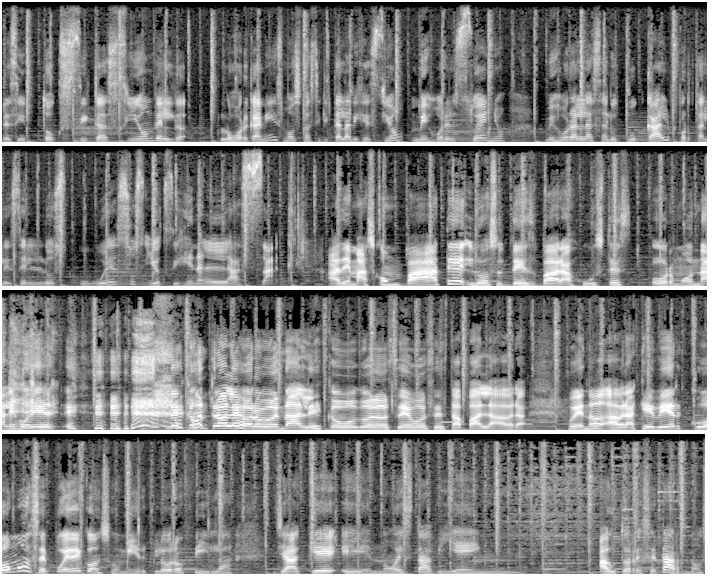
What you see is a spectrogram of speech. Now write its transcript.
desintoxicación de los organismos, facilita la digestión, mejora el sueño, mejora la salud bucal, fortalece los huesos y oxigena la sangre. Además, combate los desbarajustes hormonales o de, controles hormonales, como conocemos esta palabra. Bueno, habrá que ver cómo se puede consumir clorofila, ya que eh, no está bien autorrecetarnos,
